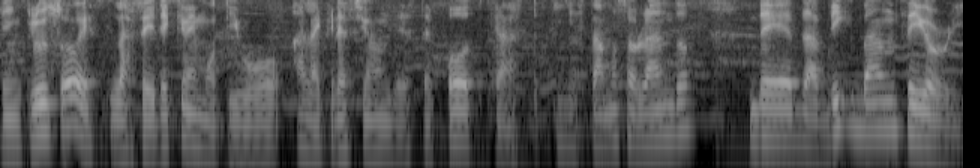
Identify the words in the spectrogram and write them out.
E incluso es la serie que me motivó a la creación de este podcast. Y estamos hablando de The Big Bang Theory.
